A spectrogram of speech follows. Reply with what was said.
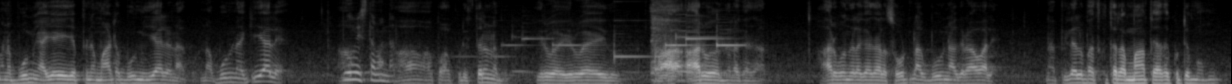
మన భూమి అయ్యయ్య చెప్పిన మాట భూమి ఇవ్వాలి నాకు. నా భూమి నాకు ఇవ్వాలి భూమి ఇస్తామన్నారు. అప్పుడు ఇస్తానన్న ఇరవై ఇరవై ఐదు ఆరు వందల గజాలు. ఆరు వందల గజాల చోటు నాకు భూమి నాకు రావాలి. నా పిల్లలు బతుకుతారమ్మా పేద కుటుంబము.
